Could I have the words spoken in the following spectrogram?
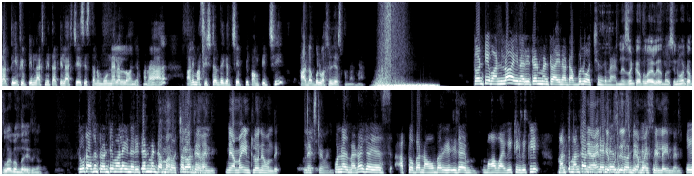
థర్టీ ఫిఫ్టీన్ ల్యాక్స్ని థర్టీ ల్యాక్స్ చేసి ఇస్తాను మూడు నెలల్లో అని చెప్పనా అని మా సిస్టర్ దగ్గర చెప్పి పంపించి ఆ డబ్బులు వసూలు చేసుకున్నాను ట్వంటీ వన్లో ఆయన రిటైర్మెంట్ అయిన డబ్బులు వచ్చింది మేడం నిజం కథలాగా లేదు మా సినిమా కథలాగా ఉంది ఇది. టూ థౌసండ్ ట్వంటీ వన్లో ఈయన రిటైర్మెంట్ డబ్బులు తర్వాత వచ్చింది. ఏమైంది? మీ అమ్మాయి ఇంట్లోనే ఉంది. నెక్స్ట్ ఏమైంది? ఉన్నది మేడం ఇక ఎస్ అక్టోబర్ నవంబర్ ఇక మా వీక్లీ వీక్లీ మంత్ మంత్ ఇక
